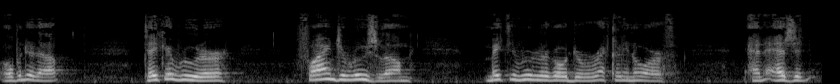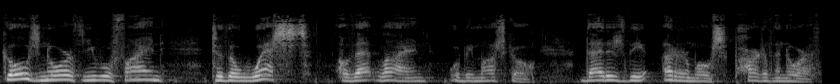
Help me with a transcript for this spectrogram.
open it up, take a ruler, find Jerusalem, make the ruler go directly north, and as it goes north, you will find to the west of that line will be Moscow. That is the uttermost part of the north.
